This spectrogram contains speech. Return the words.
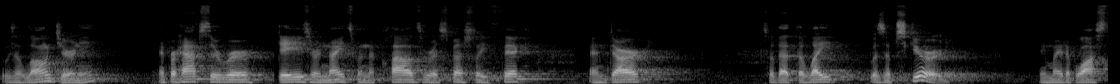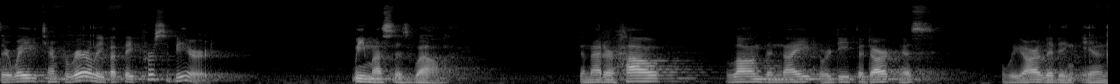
It was a long journey. And perhaps there were days or nights when the clouds were especially thick and dark, so that the light was obscured. They might have lost their way temporarily, but they persevered. We must as well. No matter how long the night or deep the darkness, we are living in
